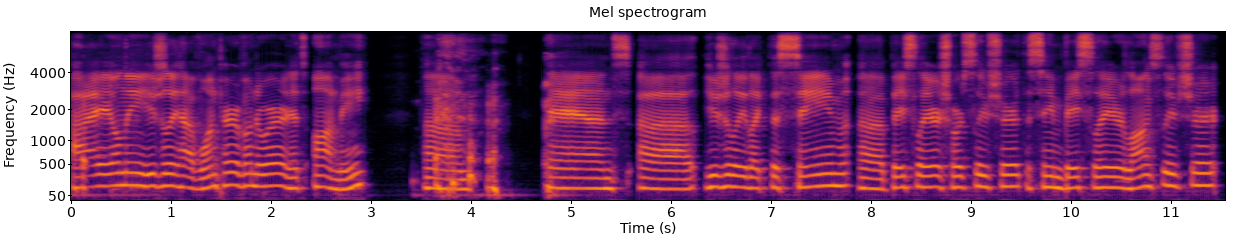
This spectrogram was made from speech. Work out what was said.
i only usually have one pair of underwear and it's on me. Um, and uh, usually like the same uh, base layer short sleeve shirt, the same base layer long sleeve shirt,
